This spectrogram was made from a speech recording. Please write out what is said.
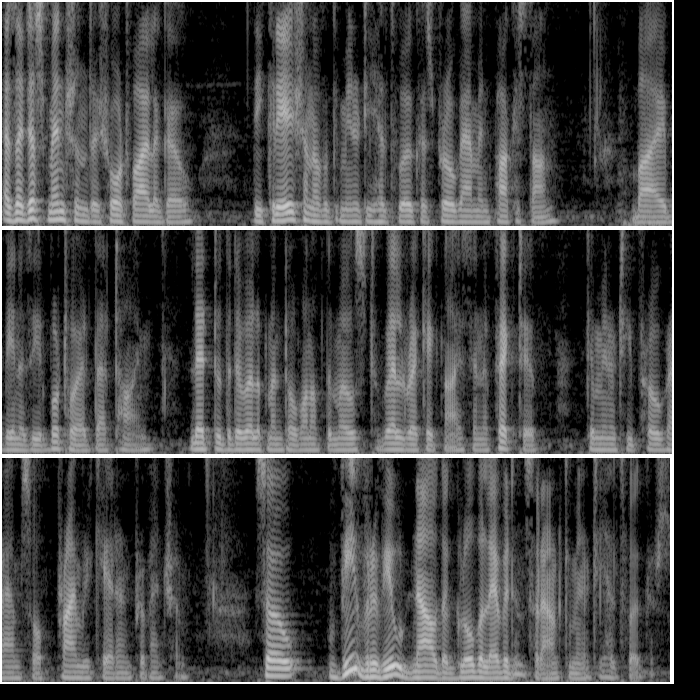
As I just mentioned a short while ago, the creation of a community health workers program in Pakistan by Benazir Bhutto at that time led to the development of one of the most well recognized and effective community programs of primary care and prevention. So, we've reviewed now the global evidence around community health workers,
